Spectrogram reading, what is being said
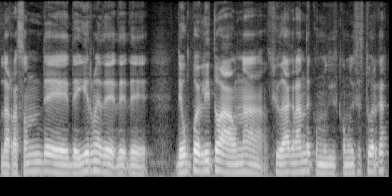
la razón de, irme de, un pueblito a una ciudad grande, como, como dices tú, Edgar,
